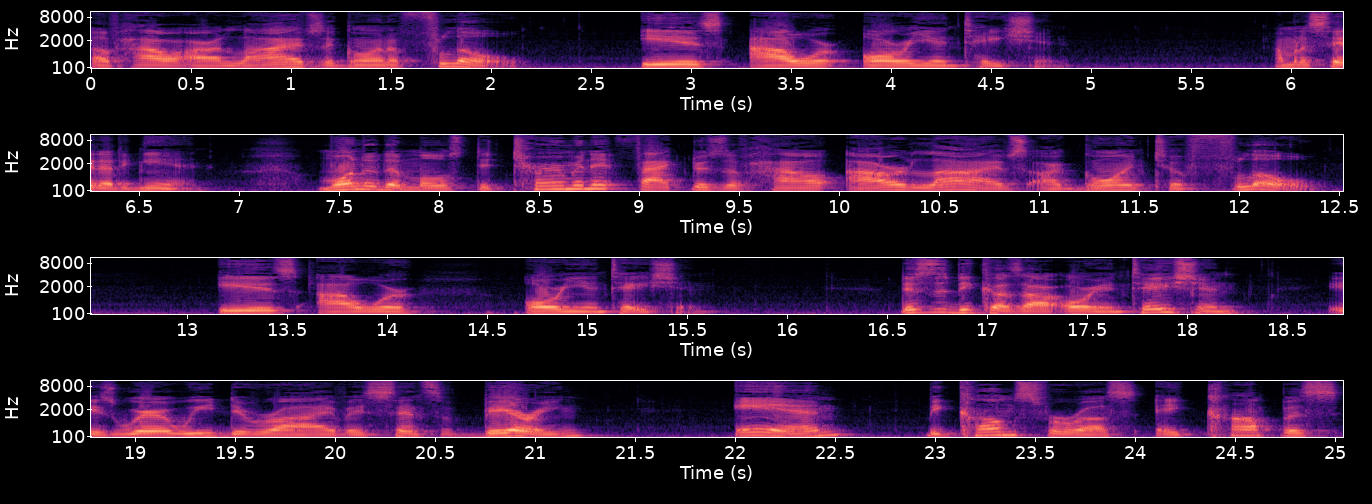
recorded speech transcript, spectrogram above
of how our lives are going to flow is our orientation. I'm going to say that again one of the most determinant factors of how our lives are going to flow is our orientation. This is because our orientation is where we derive a sense of bearing and becomes for us a compass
